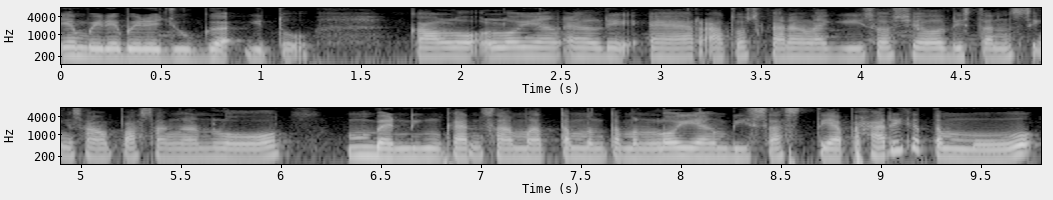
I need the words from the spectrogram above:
yang beda-beda juga gitu. Kalau lo yang LDR atau sekarang lagi social distancing sama pasangan lo membandingkan sama temen-temen lo yang bisa setiap hari ketemu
